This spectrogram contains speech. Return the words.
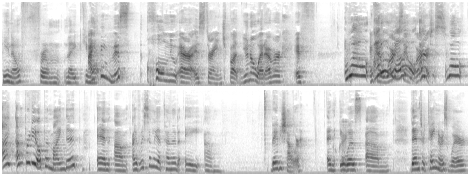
you know, from like, you know. I think this whole new era is strange, but you know, whatever. If Well, If I it don't works, it know. I works. just- well, I, I'm pretty open minded, and um, I recently attended a um, baby shower, and Okay. it was um, the entertainers were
